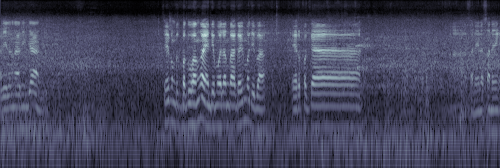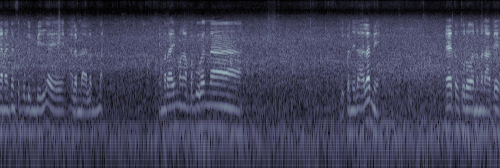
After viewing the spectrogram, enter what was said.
Tali lang natin dyan. Kasi kung magbaguhan ka, hindi mo lang gagawin mo, di ba? Pero pagka ah, sanay na sanay ka na dyan sa bougainvillea, eh, alam na alam na. Eh, maraming mga baguhan na hindi pa nila alam eh. Kaya tuturuan naman natin.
